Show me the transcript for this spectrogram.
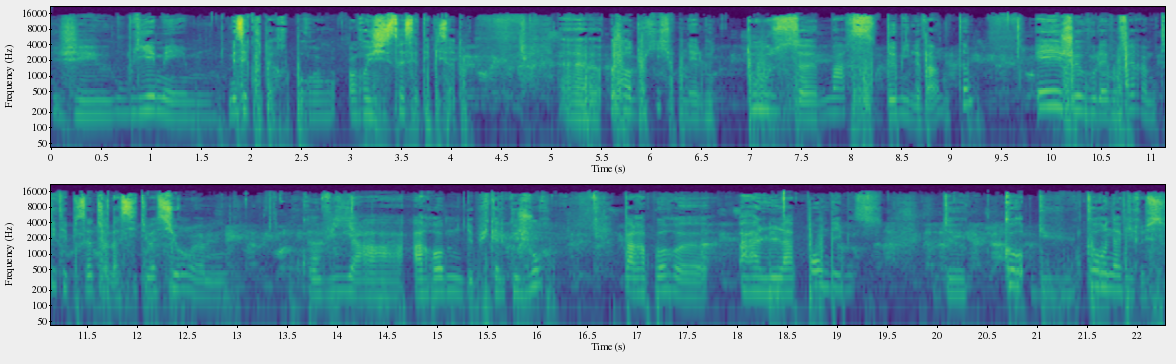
J'ai oublié mes, écouteurs pour enregistrer cet épisode. Euh, Aujourd'hui, on est le 12 mars 2020 et je voulais vous faire un petit épisode sur la situation euh, qu'on vit à, Rome depuis quelques jours par rapport euh, à la pandémie du coronavirus.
